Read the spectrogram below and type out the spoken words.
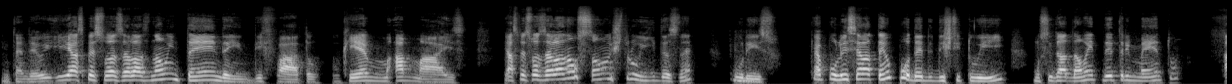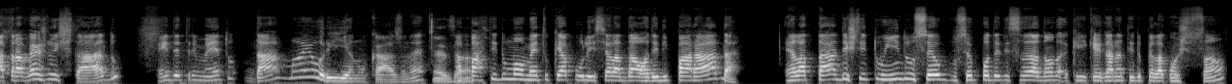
Entendeu? E, e as pessoas elas não entendem de fato o que é a mais. E as pessoas elas não são instruídas, né? Por isso que a polícia ela tem o poder de destituir um cidadão em detrimento através do Estado, em detrimento da maioria, no caso, né? A exato. partir do momento que a polícia ela dá ordem de parada, ela está destituindo o seu, o seu poder de cidadão da- que, que é garantido pela Constituição,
